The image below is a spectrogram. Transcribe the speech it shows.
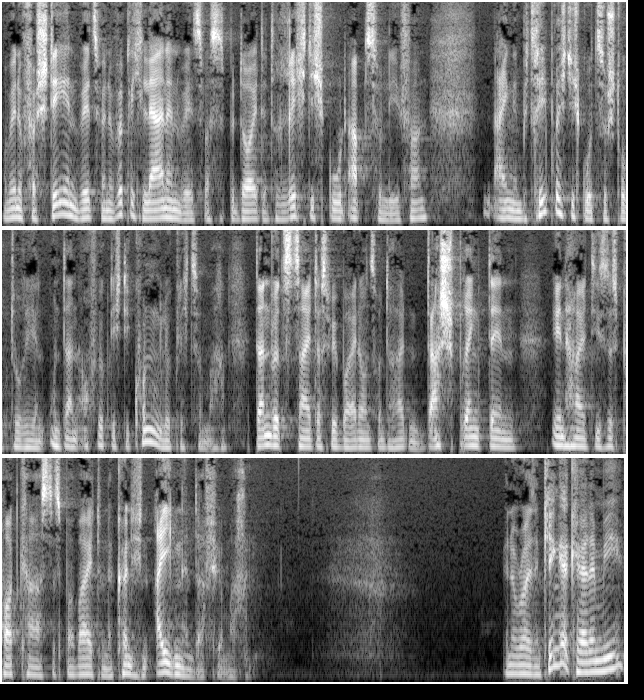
Und wenn du verstehen willst, wenn du wirklich lernen willst, was es bedeutet, richtig gut abzuliefern, einen eigenen Betrieb richtig gut zu strukturieren und dann auch wirklich die Kunden glücklich zu machen, dann wird es Zeit, dass wir beide uns unterhalten. Das sprengt den Inhalt dieses Podcastes bei weitem. Da könnte ich einen eigenen dafür machen. In der Rising King Academy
